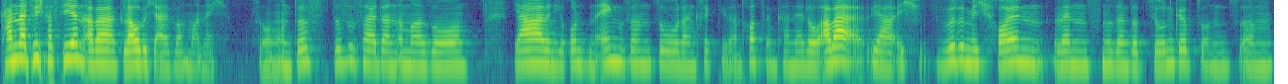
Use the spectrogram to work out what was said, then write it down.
Kann natürlich passieren, aber glaube ich einfach mal nicht. So, und das, das ist halt dann immer so, ja, wenn die Runden eng sind, so, dann kriegt die dann trotzdem Canelo. Aber ja, ich würde mich freuen, wenn es eine Sensation gibt und ähm,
